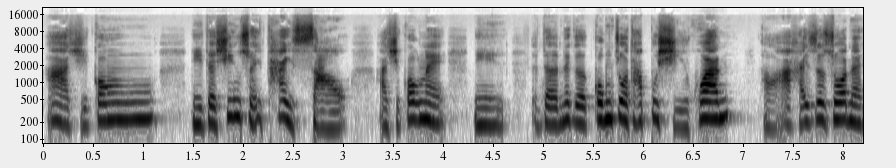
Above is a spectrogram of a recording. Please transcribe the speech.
啊，是讲你的薪水太少，啊是讲呢你的那个工作他不喜欢啊？还是说呢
